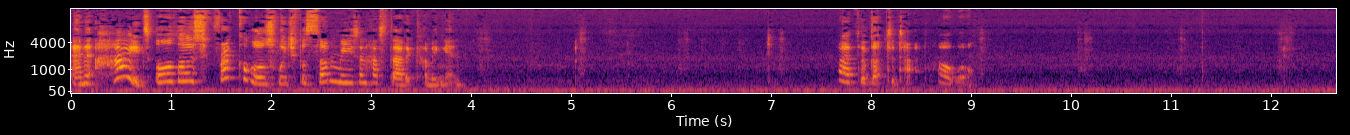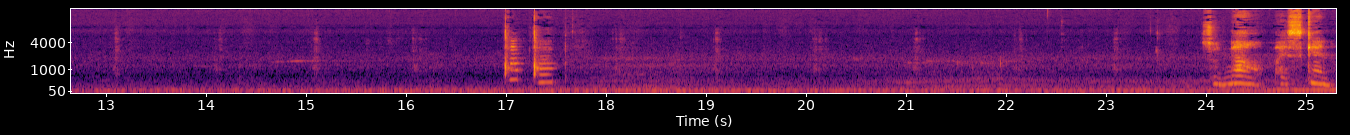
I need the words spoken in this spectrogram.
and it hides all those freckles which for some reason have started coming in. I forgot to tap. Oh well. Tap, tap. So now my skin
